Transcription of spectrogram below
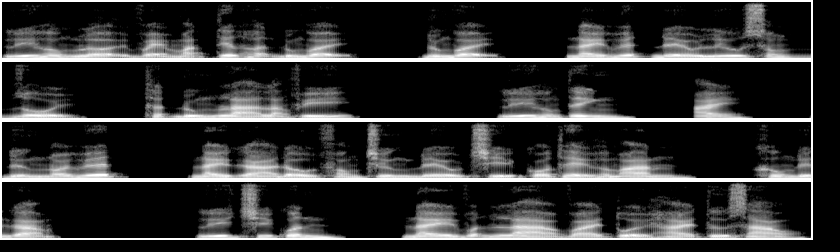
Lý Hồng Lợi vẻ mặt tiếc hận đúng vậy, đúng vậy, này huyết đều lưu xong rồi, thật đúng là lãng phí. Lý Hồng Tinh, ai, đừng nói huyết, này gà đầu phỏng trừng đều chỉ có thể hâm ăn, không đến gặm. Lý Trí Quân, này vẫn là vài tuổi hài tử sao.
